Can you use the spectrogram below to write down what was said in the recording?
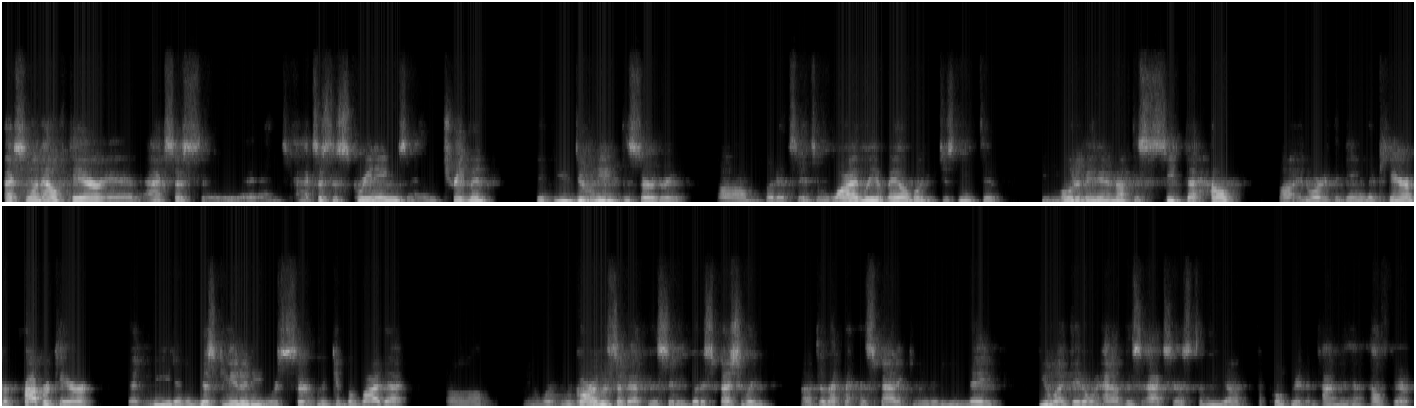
excellent healthcare and access and access to screenings and treatment if you do need the surgery. Um, but it's it's widely available. You just need to be motivated enough to seek the help uh, in order to gain the care, the proper care that you need. And in this community, we certainly can provide that, uh, you know, regardless of ethnicity, but especially uh, to the Hispanic community who may feel like they don't have this access to the uh, appropriate and timely health care.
